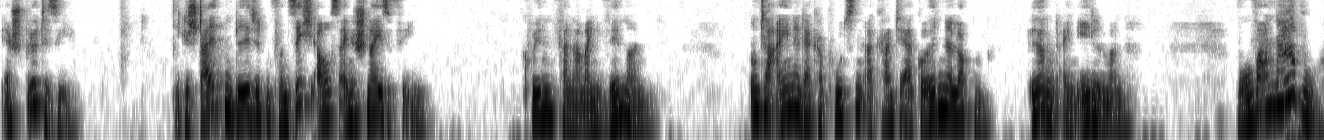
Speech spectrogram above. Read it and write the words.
Er spürte sie. Die Gestalten bildeten von sich aus eine Schneise für ihn. Quinn vernahm ein Wimmern. Unter einer der Kapuzen erkannte er goldene Locken. Irgendein Edelmann. Wo war Nabu?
